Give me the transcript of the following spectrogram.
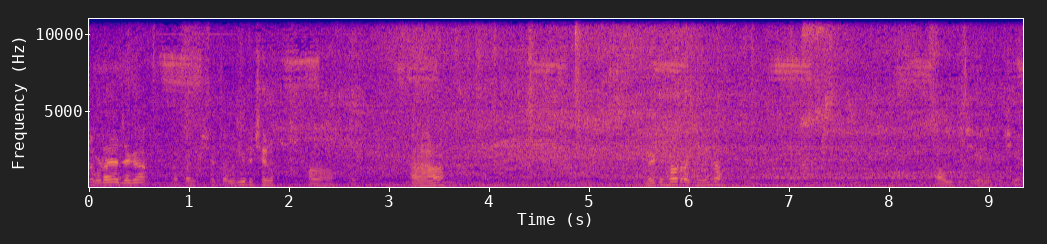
ਥੋੜਾ ਜਿਹਾ ਜਗ੍ਹਾ ਆਪਾਂ ਪਿੱਛੇ ਚੱਲ ਗਈ ਪਿੱਛੇ ਨੂੰ ਹਾਂ ਹਾਂ। ਹਾਂ ਮਿਡ ਸ਼ਾਟ ਰੱਖੀਗਾ ਆਓ ਪਿੱਛੇ ਪਿੱਛੇ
